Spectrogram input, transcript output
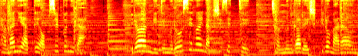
다만 이 앞에 없을 뿐이다. 이러한 믿음으로 생활 낚시 세트 전문가 레시피로 말아온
